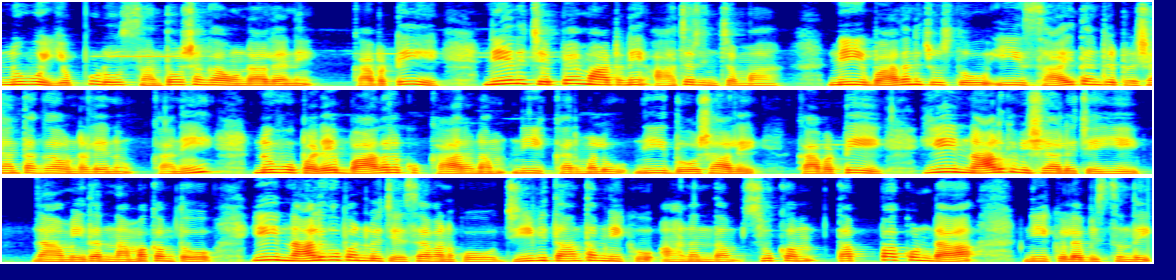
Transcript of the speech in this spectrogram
నువ్వు ఎప్పుడు సంతోషంగా ఉండాలని. కాబట్టి నేను చెప్పే మాటని ఆచరించమ్మా. నీ బాధను చూస్తూ ఈ సాయి తండ్రి ప్రశాంతంగా ఉండలేను. కానీ నువ్వు పడే బాధలకు కారణం నీ కర్మలు నీ దోషాలే. కాబట్టి ఈ నాలుగు విషయాలు చెయ్యి. నా మీద నమ్మకంతో ఈ నాలుగు పనులు చేసావనుకో జీవితాంతం నీకు ఆనందం సుఖం తప్పకుండా నీకు లభిస్తుంది.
